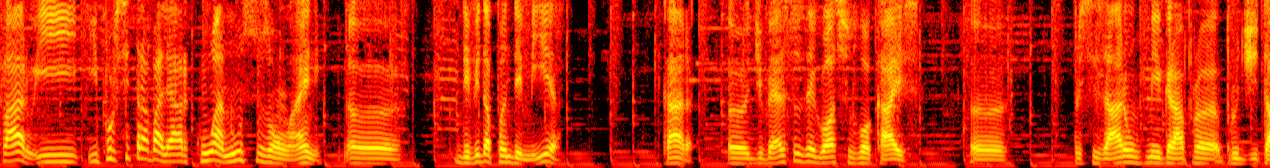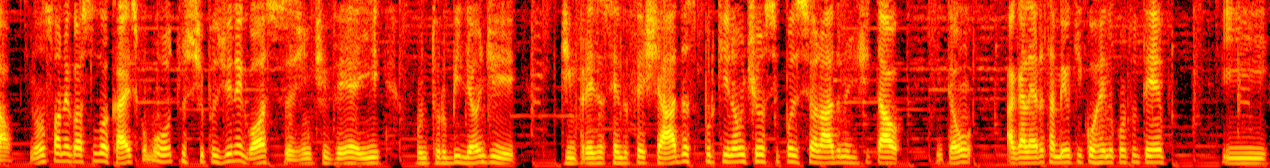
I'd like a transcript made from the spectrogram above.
Claro, e, e por se trabalhar com anúncios online, uh, devido à pandemia, cara, uh, diversos negócios locais uh, precisaram migrar para o digital. Não só negócios locais, como outros tipos de negócios. A gente vê aí um turbilhão de, de empresas sendo fechadas porque não tinham se posicionado no digital. Então, a galera tá meio que correndo contra o tempo. E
